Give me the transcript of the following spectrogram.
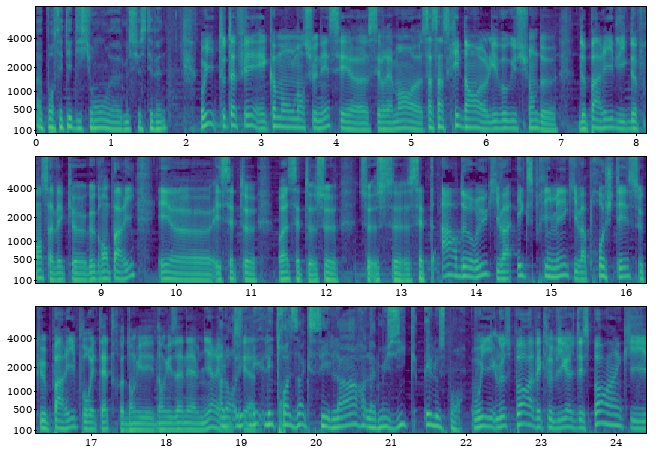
euh, pour cette édition, euh, Monsieur Steven. Oui, tout à fait. Et comme on mentionnait, c'est euh, vraiment ça s'inscrit dans l'évolution de de Paris, de Ligue de France avec le Grand Paris et et cette voilà cette ce, ce, ce- cet art de rue qui va exprimer, qui va projeter ce que Paris pourrait être dans les dans les années à venir. Et Alors donc, les, c'est- les- les trois axes, c'est l'art, la musique et le sport. Oui, le sport avec le village des sports hein, qui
